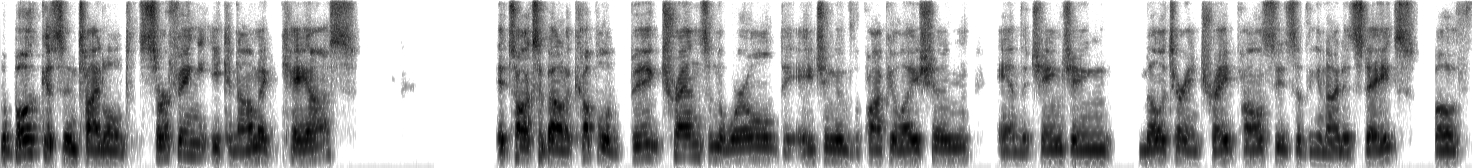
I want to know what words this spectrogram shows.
The book is entitled Surfing Economic Chaos it talks about a couple of big trends in the world the aging of the population and the changing military and trade policies of the United States, both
